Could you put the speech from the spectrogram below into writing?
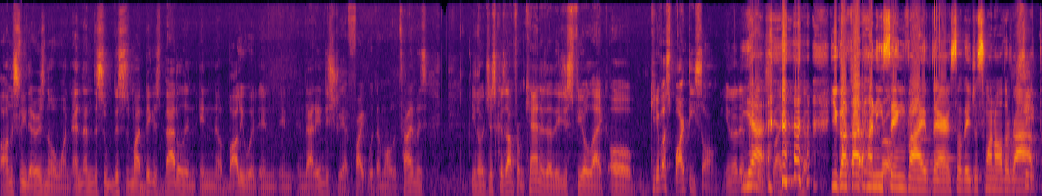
Honestly, there is no one. And then this is- this is my biggest battle in in uh, Bollywood in, in in that industry. I fight with them all the time. Is you know, just because I'm from Canada, they just feel like, oh, give us party song. You know what I mean? Yeah. Like, You got that like, Honey bro. Sing vibe there, so they just want all the rap.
